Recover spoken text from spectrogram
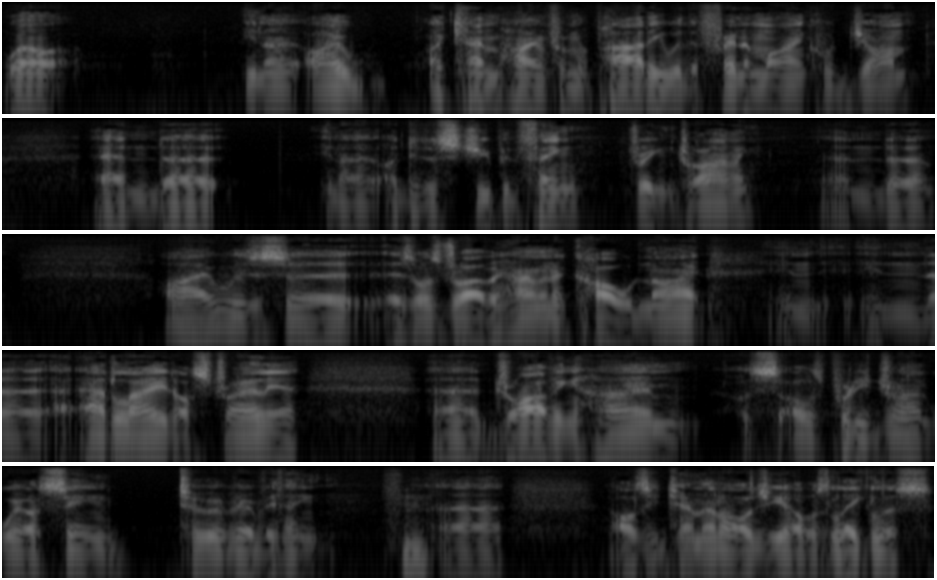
Well, you know, I I came home from a party with a friend of mine called John, and uh, you know I did a stupid thing, drink driving, and uh, I was uh, as I was driving home on a cold night in in uh, Adelaide, Australia, uh, driving home. I was, I was, pretty drunk. Where I was seeing two of everything. Hmm. Uh, Aussie terminology, I was legless.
